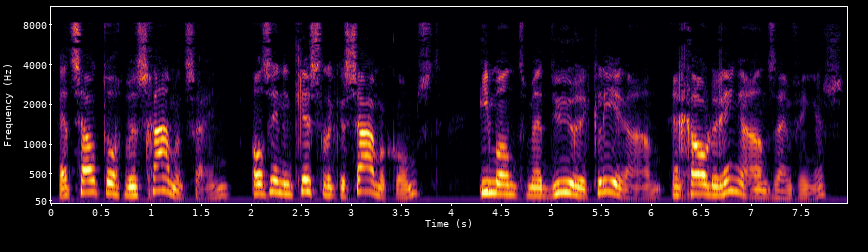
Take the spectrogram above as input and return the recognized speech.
Het zou toch beschamend zijn als in een christelijke samenkomst iemand met dure kleren aan en gouden ringen aan zijn vingers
